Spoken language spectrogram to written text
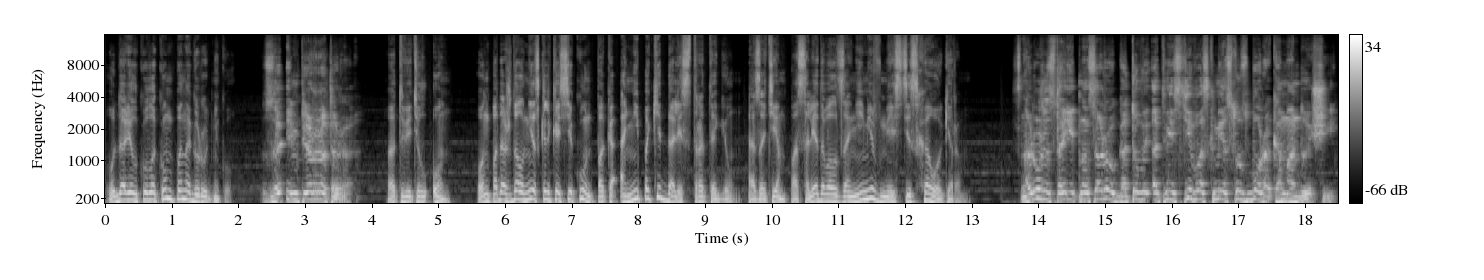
ударил кулаком по нагруднику. «За императора!» – ответил он. Он подождал несколько секунд, пока они покидали стратегиум, а затем последовал за ними вместе с Хаогером. «Снаружи стоит носорог, готовый отвезти вас к месту сбора, командующий.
